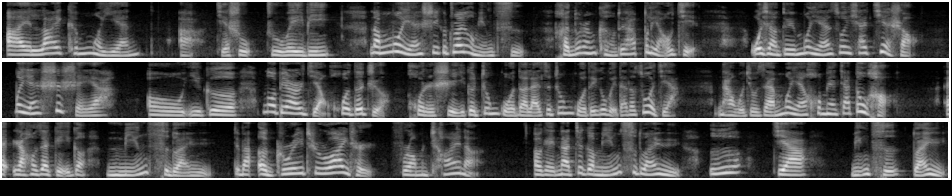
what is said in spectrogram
I like 莫言啊，结束，助谓宾。那莫言是一个专有名词，很多人可能对他不了解。我想对莫言做一下介绍。莫言是谁呀？哦，一个诺贝尔奖获得者，或者是一个中国的来自中国的一个伟大的作家。那我就在莫言后面加逗号，哎，然后再给一个名词短语，对吧？A great writer from China。OK，那这个名词短语 a 加名词短语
